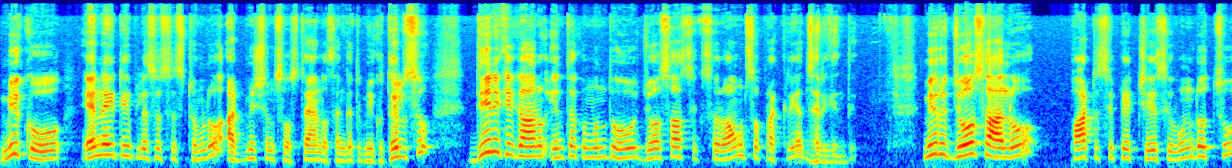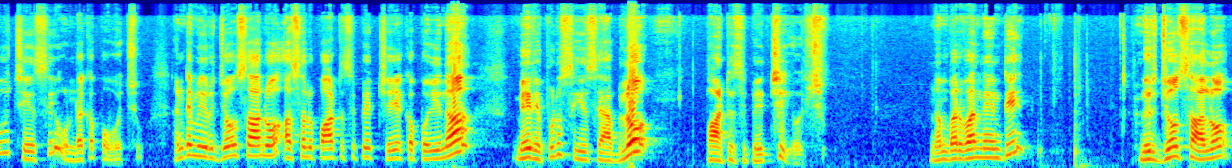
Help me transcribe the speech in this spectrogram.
మీకు ఎన్ఐటి ప్లస్ సిస్టంలో అడ్మిషన్స్ వస్తాయన్న సంగతి మీకు తెలుసు. దీనికి గాను ఇంతకుముందు జోసా సిక్స్ రౌండ్స్ ప్రక్రియ జరిగింది. మీరు జోసాలో పార్టిసిపేట్ చేసి ఉండొచ్చు చేసి ఉండకపోవచ్చు. అంటే మీరు జోసాలో అసలు పార్టిసిపేట్ చేయకపోయినా మీరు ఇప్పుడు సీసాబ్లో పార్టిసిపేట్ చేయవచ్చు నంబర్ వన్ ఏంటి? మీరు జోసాలో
